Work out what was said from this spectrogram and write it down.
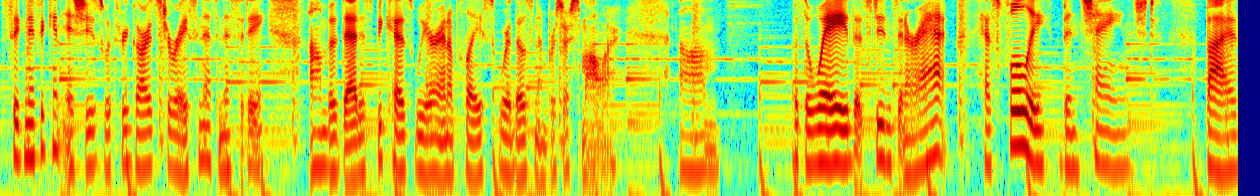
significant issues with regards to race and ethnicity, um, but that is because we are in a place where those numbers are smaller. Um, but the way that students interact has fully been changed by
